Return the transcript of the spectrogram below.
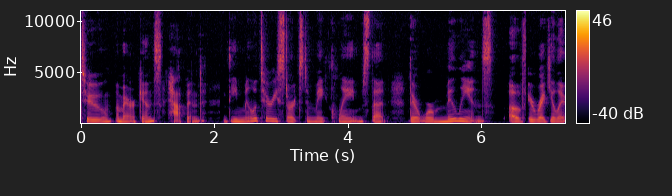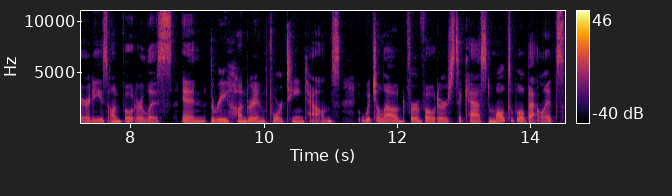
to Americans happened. The military starts to make claims that there were millions of irregularities on voter lists in 314 towns, which allowed for voters to cast multiple ballots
